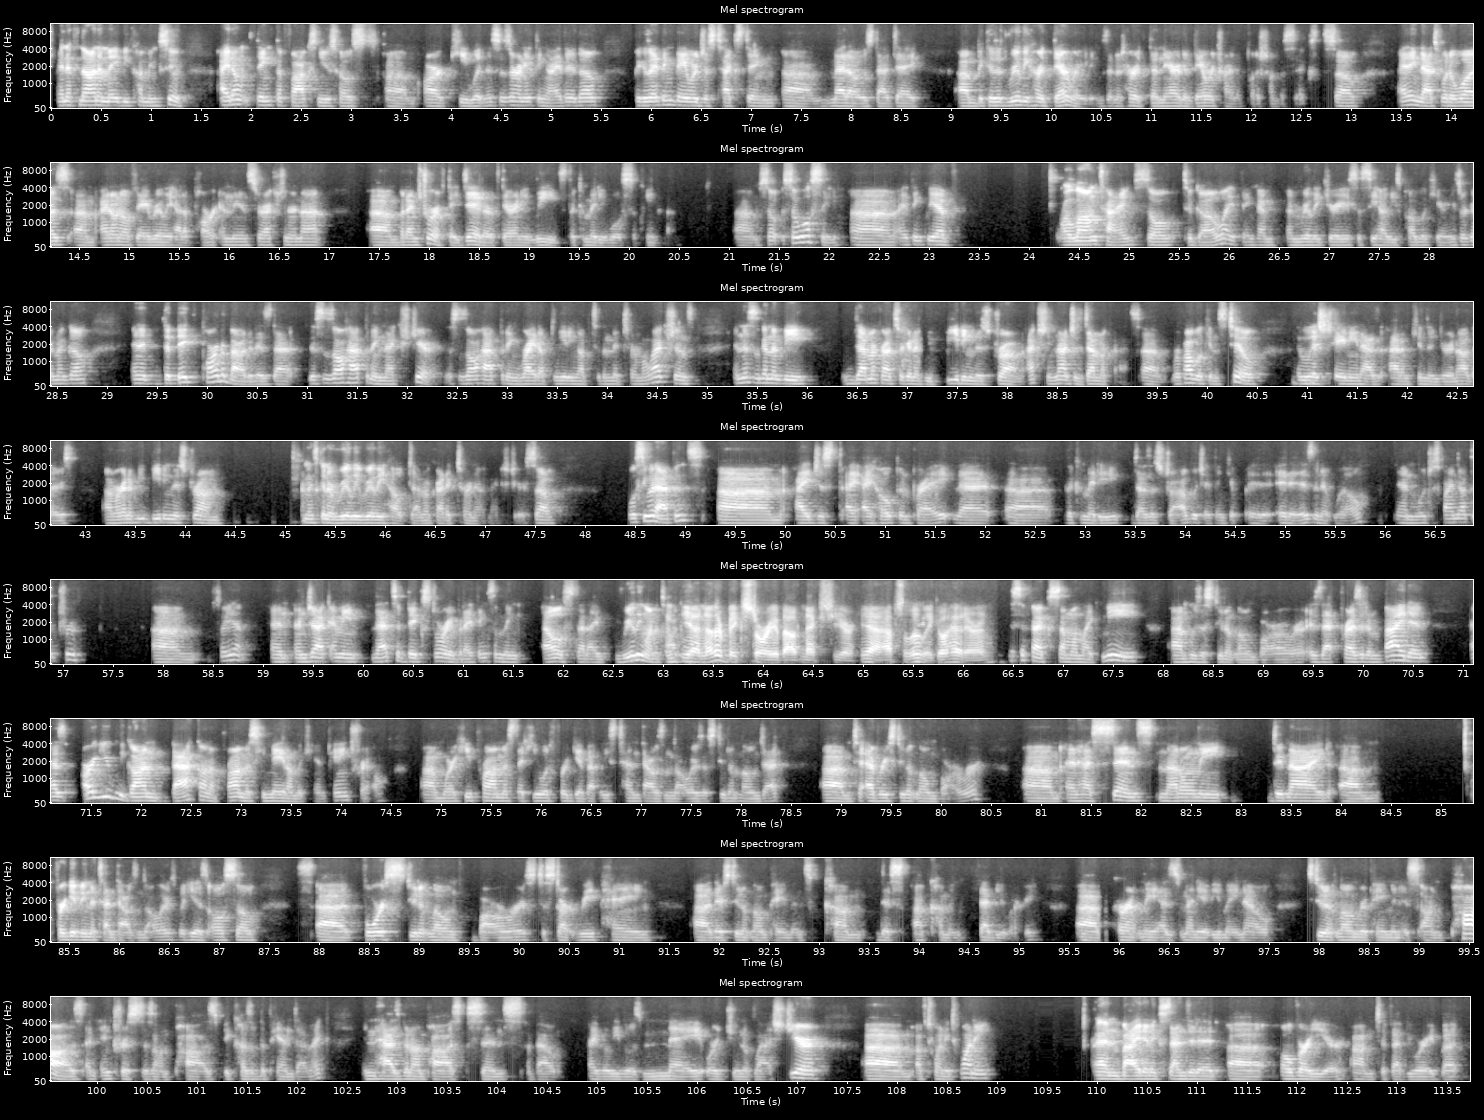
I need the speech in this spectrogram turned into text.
And if not, it may be coming soon. I don't think the Fox News hosts um, are key witnesses or anything either, though, because I think they were just texting um, Meadows that day um, because it really hurt their ratings and it hurt the narrative they were trying to push on the 6th. So I think that's what it was. Um, I don't know if they really had a part in the insurrection or not, um, but I'm sure if they did or if there are any leads, the committee will subpoena them. Um, so, so we'll see. I think we have a long time still to go. I think I'm, I'm really curious to see how these public hearings are going to go. And it, the big part about it is that this is all happening next year. This is all happening right up leading up to the midterm elections. And this is going to be, Democrats are going to be beating this drum. Actually, not just Democrats, uh, Republicans too, Liz Cheney and Adam Kinzinger and others. Um, we're going to be beating this drum. And it's going to really, really help Democratic turnout next year. So we'll see what happens. Um, I just, I, I, hope and pray that uh, the committee does its job, which I think it, it, it is and it will. And we'll just find out the truth. Um, so, yeah, and, and Jack, I mean, that's a big story, but I think something else that I really want to talk about. yeah, about. another big story about next year. Yeah, absolutely. Go ahead, Aaron. This affects someone like me, um, who's a student loan borrower, is that President Biden has arguably gone back on a promise he made on the campaign trail, um, where he promised that he would forgive at least $10,000 of student loan debt um, to every student loan borrower, um, and has since not only denied um, forgiving the $10,000, but he has also uh, force student loan borrowers to start repaying uh, their student loan payments come this upcoming February. Uh, currently, as many of you may know, student loan repayment is on pause and interest is on pause because of the pandemic. And it has been on pause since about, I believe it was May or June of last year um, of 2020. And Biden extended it uh, over a year um, to February, but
